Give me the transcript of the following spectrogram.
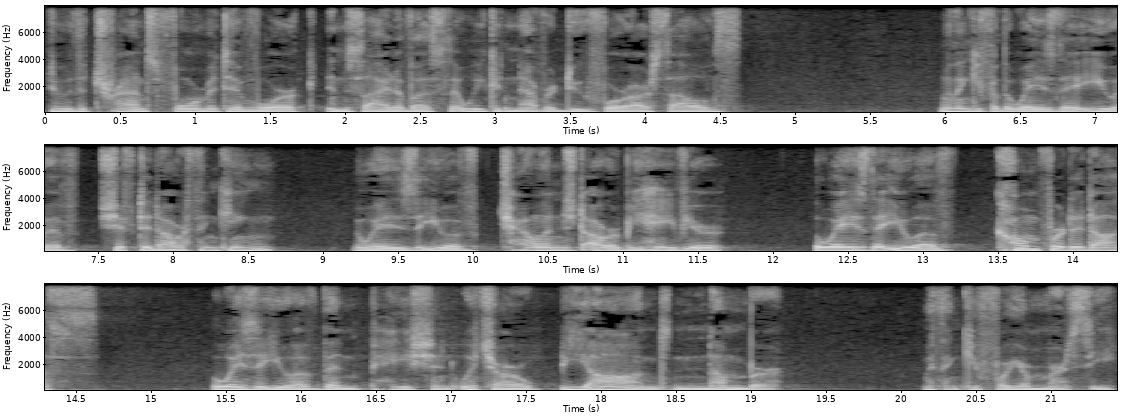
do the transformative work inside of us that we could never do for ourselves. We thank you for the ways that you have shifted our thinking, the ways that you have challenged our behavior, the ways that you have comforted us, the ways that you have been patient, which are beyond number. We thank you for your mercy.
